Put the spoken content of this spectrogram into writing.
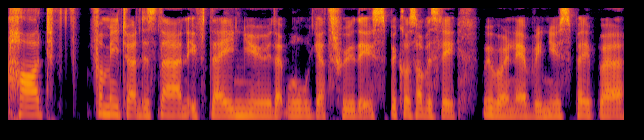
hard for me to understand if they knew that we will get through this because obviously we were in every newspaper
